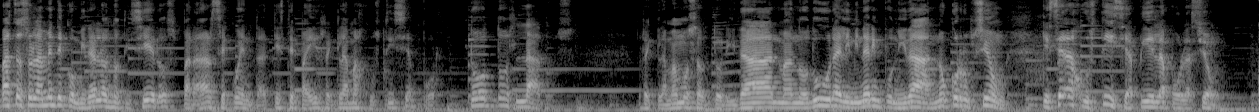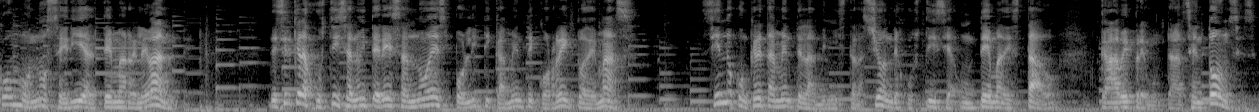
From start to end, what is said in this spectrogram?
Basta solamente con mirar los noticieros para darse cuenta que este país reclama justicia por todos lados. Reclamamos autoridad, mano dura, eliminar impunidad, no corrupción, que se haga justicia, pide la población. ¿Cómo no sería el tema relevante? Decir que la justicia no interesa no es políticamente correcto además. Siendo concretamente la administración de justicia un tema de Estado, cabe preguntarse entonces,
